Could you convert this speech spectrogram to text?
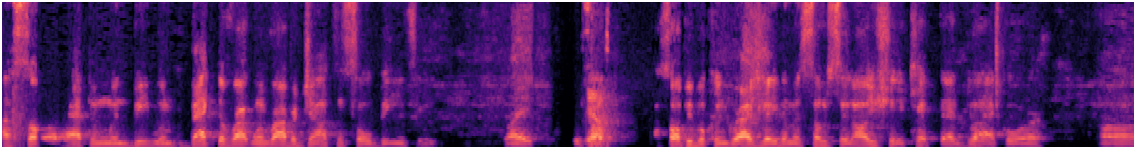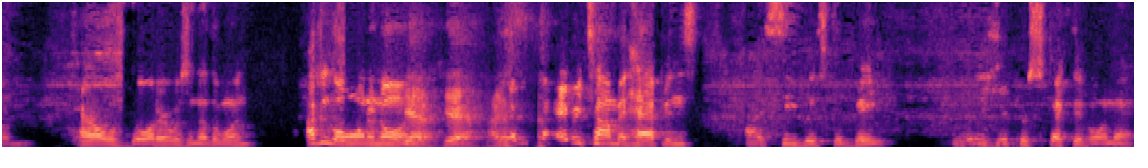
I saw it happen when B when back to right when Robert Johnson sold BET, right? Yeah. I saw people congratulate him, and some said, "Oh, you should have kept that black." Or um, Carol's daughter was another one. I can go on and on. Yeah, yeah. every, every time it happens, I see this debate. What is your perspective on that?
